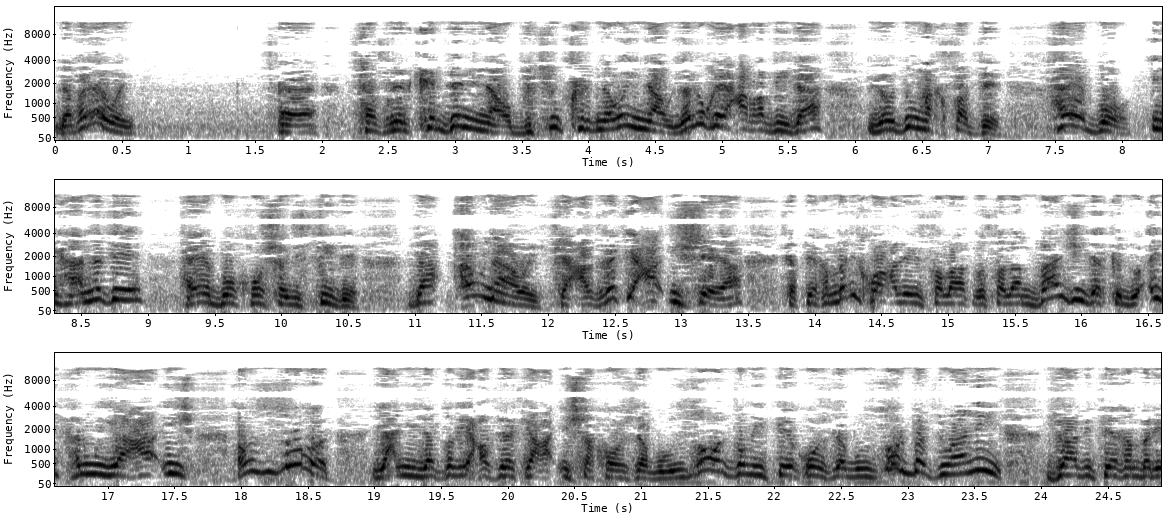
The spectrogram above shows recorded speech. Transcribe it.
لبرأوي آه، فەزلکردنی ناو بچووکردنەوەی ناو لە لغی عربیدا لە دوو مەقصد دێ هەیە بۆ ئیهانە دێ هەیە بۆ خۆشەویستی دێ دا أو ناوي کە عائشة كفي غمبري خو عليه الصلاة والسلام باجي داك دو اي فهمو يا عائش الزور يعني لا ضري عزيك يا عائشة خوش لبو الزور ضري في خوش لبو الزور بزواني جابي في غمبري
